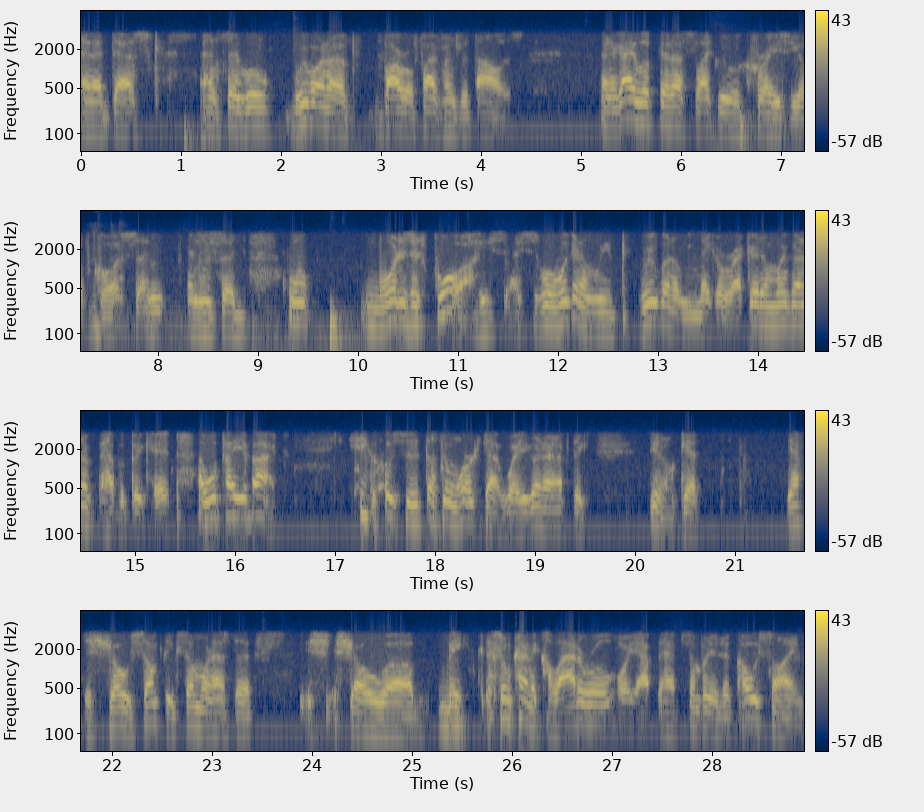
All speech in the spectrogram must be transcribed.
and a desk and say, "Well, we want to borrow five hundred dollars." And the guy looked at us like we were crazy, of course, and and he said, "Well, what is it for?" He I said, "Well, we're gonna re- we're gonna make a record and we're gonna have a big hit and we'll pay you back." He goes, "It doesn't work that way. You're gonna have to, you know, get you have to show something. Someone has to." sh- Show uh, make some kind of collateral, or you have to have somebody to co-sign.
